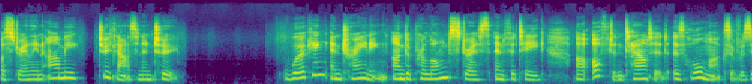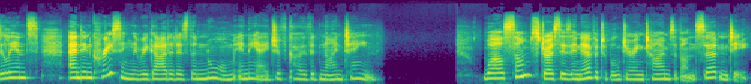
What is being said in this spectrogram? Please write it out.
Australian Army 2002. Working and training under prolonged stress and fatigue are often touted as hallmarks of resilience and increasingly regarded as the norm in the age of COVID 19. While some stress is inevitable during times of uncertainty,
